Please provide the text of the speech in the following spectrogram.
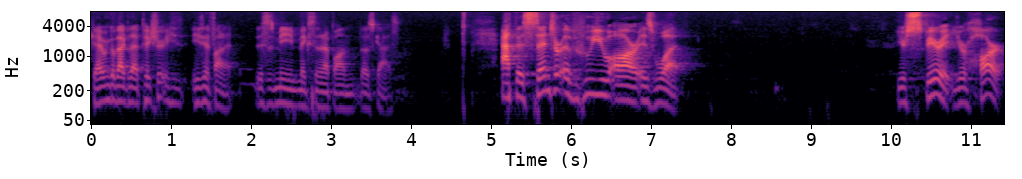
Okay, we can go back to that picture. He's, he's going to find it. This is me mixing it up on those guys. At the center of who you are is what? Your spirit, your heart.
